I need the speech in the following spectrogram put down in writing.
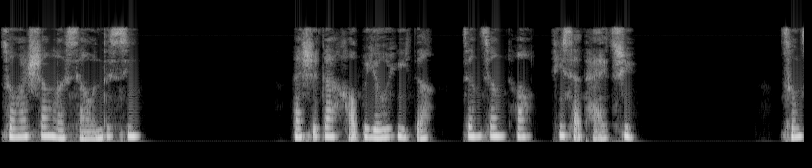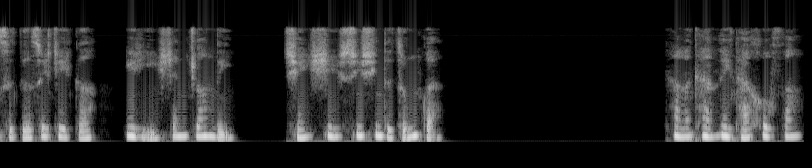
从而伤了小文的心。还是该毫不犹豫的将江涛踢下台去，从此得罪这个月隐山庄里权势熏熏的总管。看了看擂台后方，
